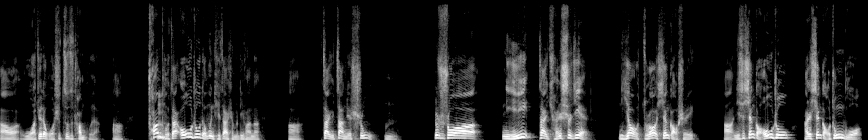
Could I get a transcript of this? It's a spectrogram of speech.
啊，我觉得我是支持川普的啊。川普在欧洲的问题在什么地方呢？啊，在于战略失误。嗯，就是说你在全世界，你要主要先搞谁？啊，你是先搞欧洲还是先搞中国？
